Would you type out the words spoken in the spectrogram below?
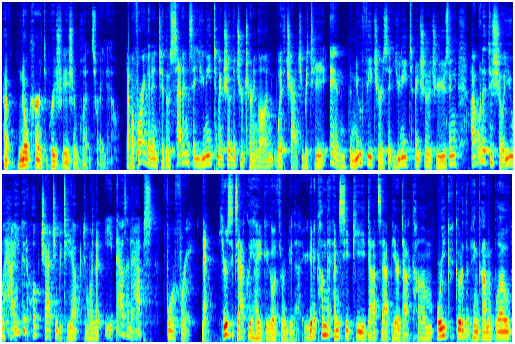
have no current depreciation plans right now. Now, before I get into those settings that you need to make sure that you're turning on with ChatGPT and the new features that you need to make sure that you're using, I wanted to show you how you could hook ChatGPT up to more than 8,000 apps for free. Now, here's exactly how you could go through and do that. You're going to come to mcp.zapier.com or you could go to the pin comment below.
